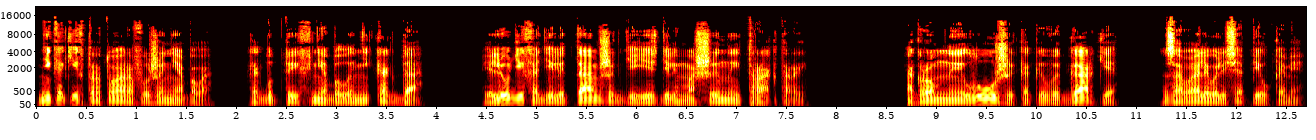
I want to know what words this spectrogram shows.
Никаких тротуаров уже не было, как будто их не было никогда. И люди ходили там же, где ездили машины и тракторы. Огромные лужи, как и в Игарке, заваливались опилками.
